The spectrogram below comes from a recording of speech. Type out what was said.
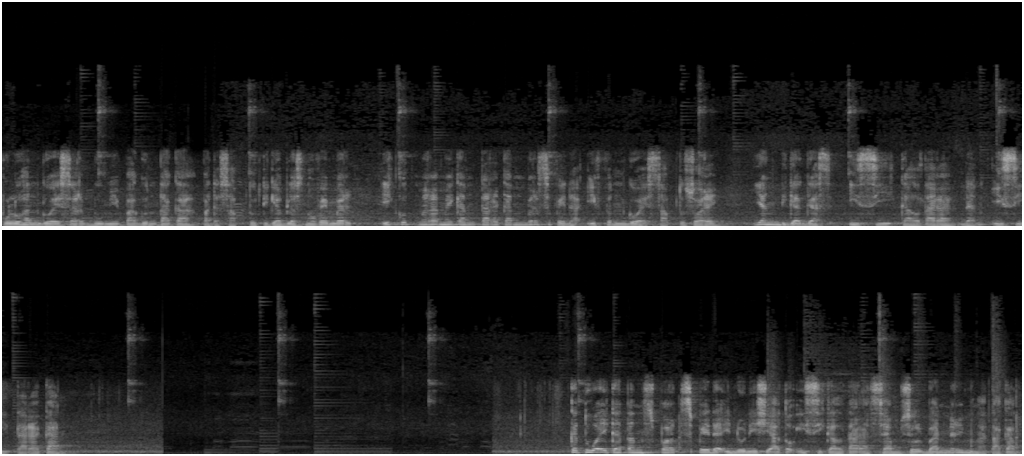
Puluhan goeser Bumi Paguntaka pada Sabtu 13 November ikut meramaikan tarakan bersepeda event goes Sabtu sore yang digagas isi Kaltara dan isi Tarakan. Ketua Ikatan Sport Sepeda Indonesia atau ISI Kaltara Syamsul Banri mengatakan,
